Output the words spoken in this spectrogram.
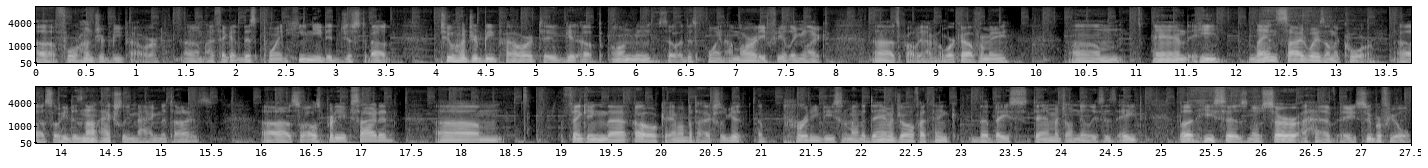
uh, 400 B power. Um, I think at this point he needed just about 200 B power to get up on me, so at this point I'm already feeling like uh, it's probably not going to work out for me. Um, and he lands sideways on the core, uh, so he does not actually magnetize. Uh, so I was pretty excited. Um, thinking that, oh, okay, I'm about to actually get a pretty decent amount of damage off. I think the base damage on Nillious is 8, but he says, no sir, I have a super fuel.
